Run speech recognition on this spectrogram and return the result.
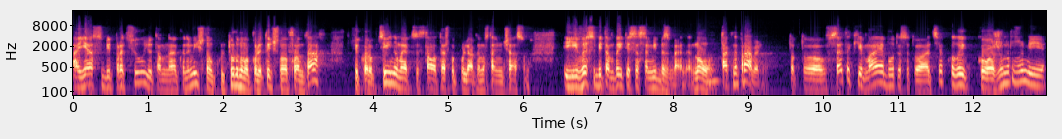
а я собі працюю там на економічному, культурному, політичному фронтах чи корупційному, як це стало теж популярним останнім часом. І ви собі там бийтеся самі без мене. Ну так неправильно. Тобто, все-таки має бути ситуація, коли кожен розуміє,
